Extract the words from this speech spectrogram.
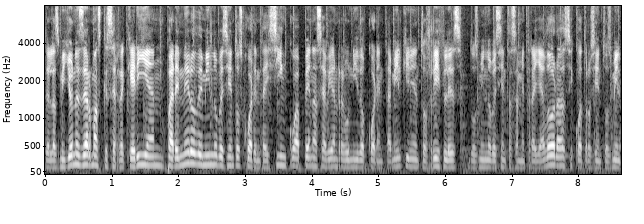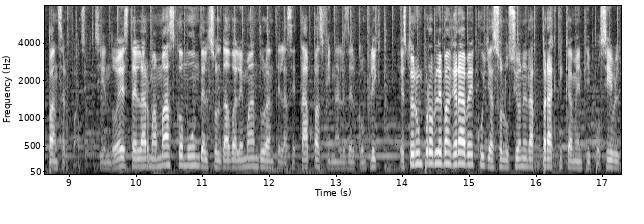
De las millones de armas que se requerían, para enero de 1945 apenas se habían reunido 40.500 rifles, 2.900 ametralladoras y 400.000 Panzerfaust, siendo esta el arma más común del soldado alemán durante las etapas finales del conflicto. Esto era un problema grave cuya solución era prácticamente imposible,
